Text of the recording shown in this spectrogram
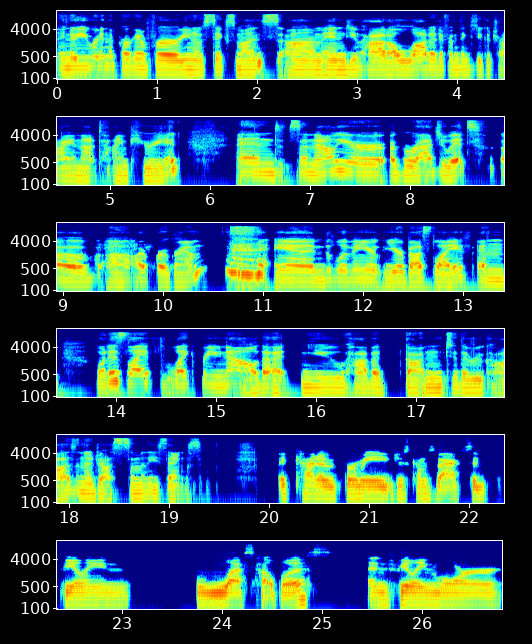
I know you were in the program for, you know, 6 months um and you had a lot of different things you could try in that time period. And so now you're a graduate of uh, our program and living your your best life and what is life like for you now that you have a, gotten to the root cause and addressed some of these things? It kind of for me just comes back to feeling less helpless and feeling more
